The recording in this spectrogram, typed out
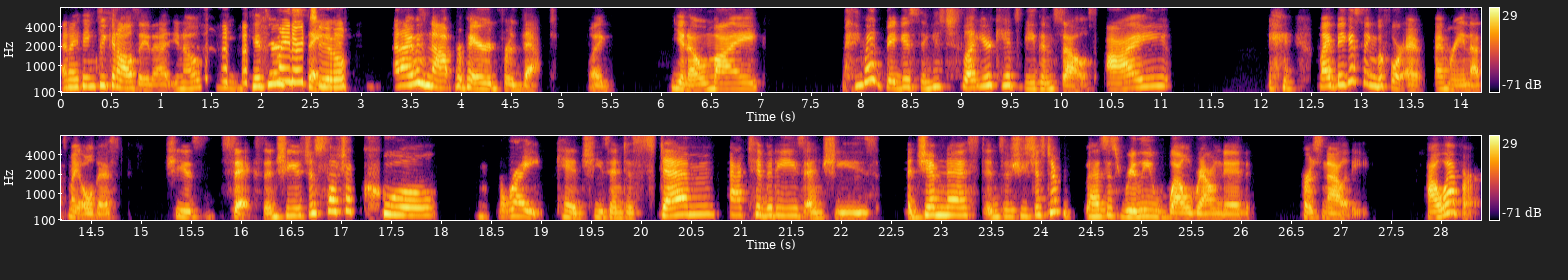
And I think we can all say that, you know. Kids are Mine are too. And I was not prepared for that. Like, you know, my I think my biggest thing is just let your kids be themselves. I my biggest thing before Emery, and that's my oldest, she is six, and she is just such a cool, bright kid. She's into STEM activities and she's a gymnast. And so she's just a, has this really well rounded personality. However,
